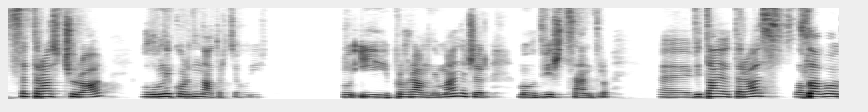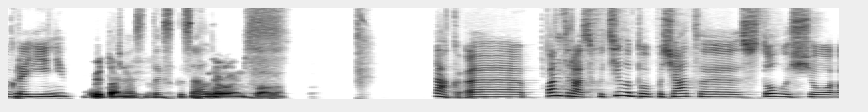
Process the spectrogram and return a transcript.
Це Тарас Чура, головний координатор цього річного і програмний менеджер молодвіж центру. Вітаю, Тарас! Слава Україні! Вітання. Так сказали. Героям слава. Так, е, пан Тарас, хотіли б почати з того, що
